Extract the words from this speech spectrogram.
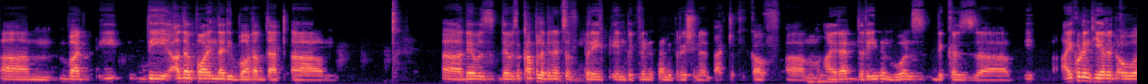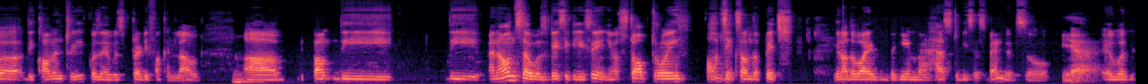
Um, but e- the other point that you brought up that um, uh, there was there was a couple of minutes of break in between the celebration and back to kickoff. Um, Mhm. I read the reason was because uh, it- I couldn't hear it over the commentary because it was pretty fucking loud. Mhm. Uh, the the announcer was basically saying, you know, stop throwing objects on the pitch. You know, otherwise the game has to be suspended. So Yeah, it was. It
